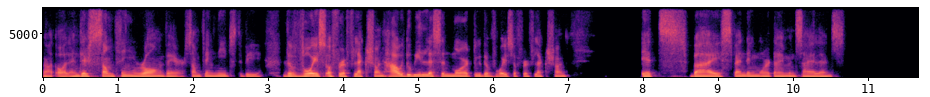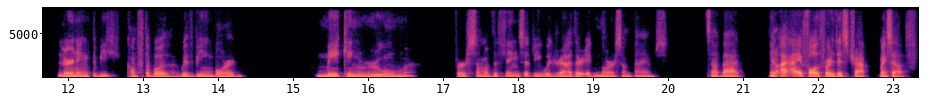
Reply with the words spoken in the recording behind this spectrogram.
Not all. And there's something wrong there. Something needs to be the voice of reflection. How do we listen more to the voice of reflection? It's by spending more time in silence, learning to be comfortable with being bored, making room for some of the things that we would rather ignore sometimes. It's not bad. You know, I, I fall for this trap myself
